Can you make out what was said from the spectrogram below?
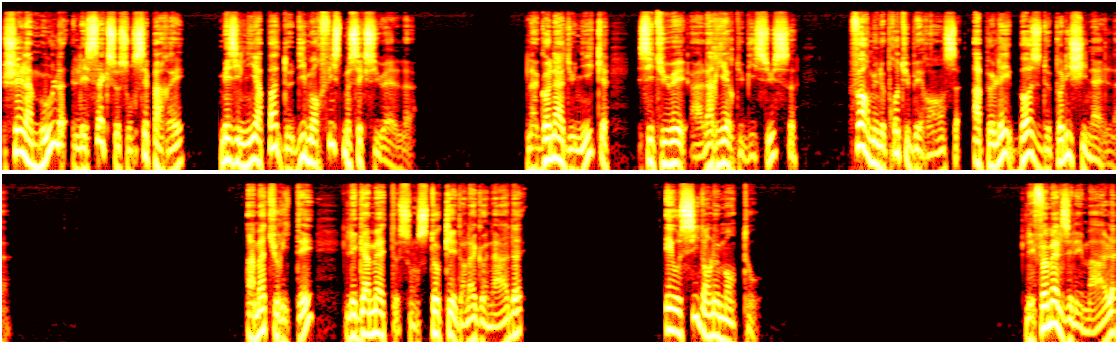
Chez la moule, les sexes sont séparés, mais il n'y a pas de dimorphisme sexuel. La gonade unique, située à l'arrière du byssus, forme une protubérance appelée bosse de polychinelle. À maturité, les gamètes sont stockés dans la gonade et aussi dans le manteau. Les femelles et les mâles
